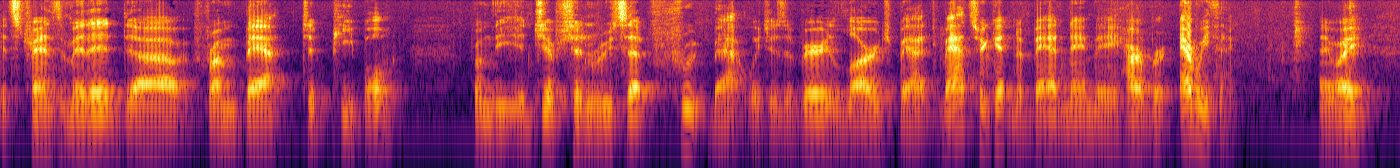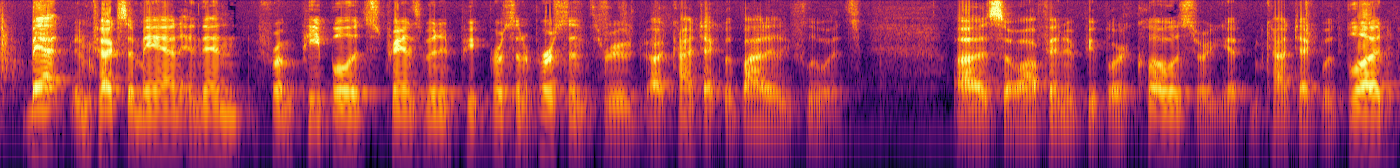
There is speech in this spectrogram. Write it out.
It's transmitted uh, from bat to people from the Egyptian rousette fruit bat, which is a very large bat. Bats are getting a bad name. They harbor everything. Anyway, bat infects a man, and then from people, it's transmitted pe person to person through uh, contact with bodily fluids. Uh, so often, if people are close or get in contact with blood,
